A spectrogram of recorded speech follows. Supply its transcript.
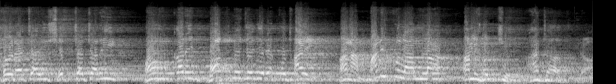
স্বৈরাচারী, স্বেচ্ছাচারী, অহংকারী বদ মেজেজেরা কোথায়? আনা মালিকুল আমলা, আমি হচ্ছি আজাদ।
